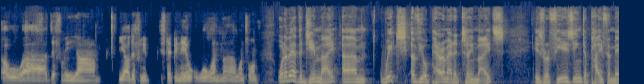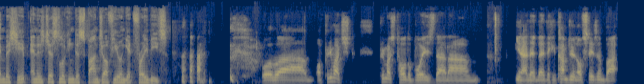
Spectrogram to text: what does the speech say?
I will uh, definitely um, yeah, I'll definitely step in there one uh, one time. What about the gym, mate? Um, which of your Parramatta teammates is refusing to pay for membership and is just looking to sponge off you and get freebies? Well, um, I pretty much pretty much told the boys that um, you know that, that they can come during off season, but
